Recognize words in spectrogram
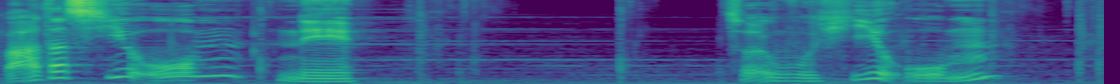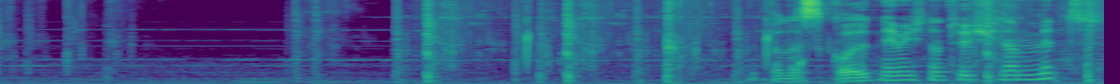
War das hier oben? Nee. Das war irgendwo hier oben. Das Gold nehme ich natürlich wieder mit.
